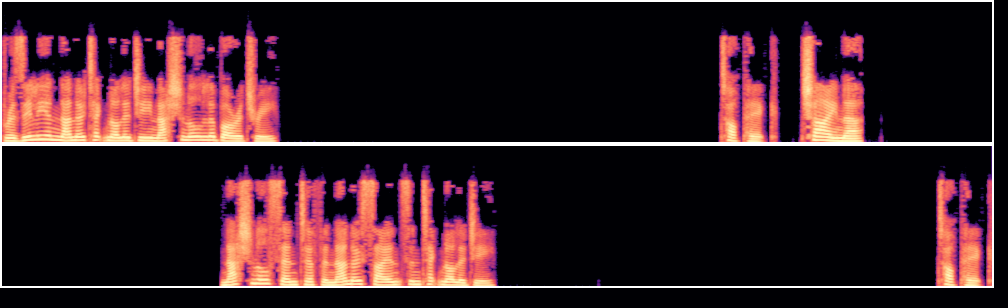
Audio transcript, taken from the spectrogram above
Brazilian Nanotechnology National Laboratory. China. National Center for Nanoscience and Technology. Topic:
